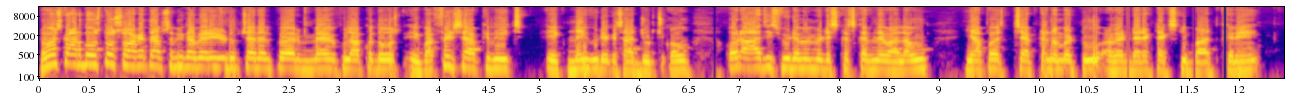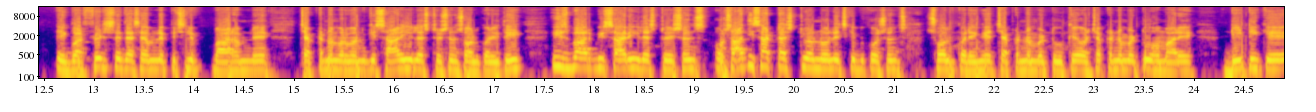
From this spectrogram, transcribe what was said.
नमस्कार दोस्तों, स्वागत है आप सभी का मेरे YouTube चैनल पर। मैं विपुल, आपका दोस्त, एक बार फिर से आपके बीच एक नई वीडियो के साथ जुड़ चुका हूँ। और आज इस वीडियो में मैं डिस्कस करने वाला हूँ, यहाँ पर चैप्टर नंबर टू अगर डायरेक्ट टैक्स की बात करें, एक बार फिर से, जैसे हमने पिछली बार हमने चैप्टर नंबर वन की सारी इलेस्ट्रेशन सॉल्व करी थी, इस बार भी सारी इलेस्ट्रेशन और साथ ही साथ टेस्ट और नॉलेज के भी क्वेश्चन सॉल्व करेंगे चैप्टर नंबर टू के। और चैप्टर नंबर टू हमारे डी के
